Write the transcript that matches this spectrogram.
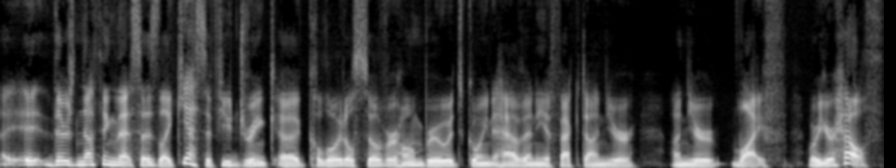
uh, it, there's nothing that says like, yes, if you drink a colloidal silver homebrew, it's going to have any effect on your on your life or your health.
